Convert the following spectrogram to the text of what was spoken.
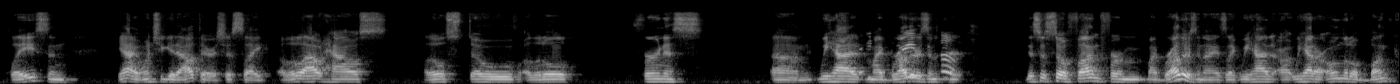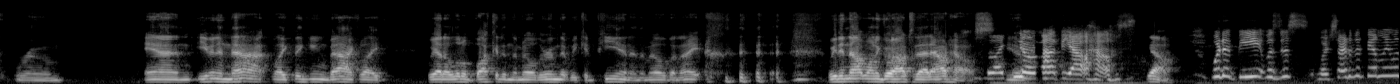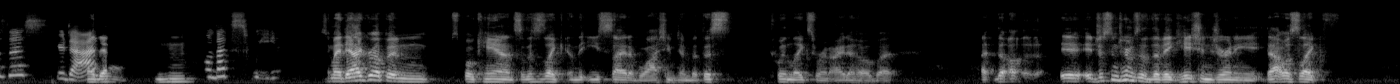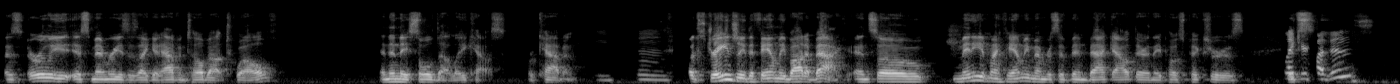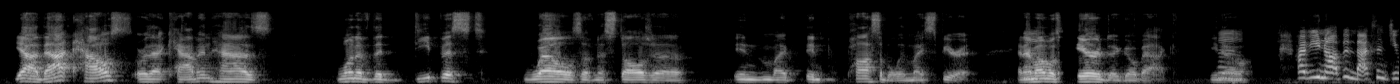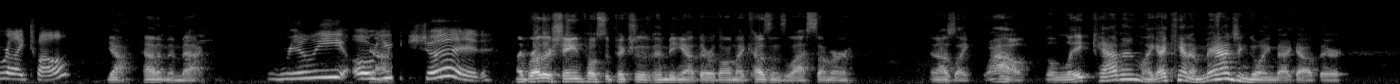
place. And yeah, once you get out there, it's just like a little outhouse, a little stove, a little furnace. Um, we had my brothers and stoked. this was so fun for my brothers and I. It's like we had our, we had our own little bunk room, and even in that, like thinking back, like we had a little bucket in the middle of the room that we could pee in in the middle of the night. we did not want to go out to that outhouse. Like, you know? no, not the outhouse. Yeah, Would it be? Was this which side of the family was this? Your dad? my dad. hmm Oh, that's sweet. So my dad grew up in Spokane, so this is like in the east side of Washington, but this Twin Lakes were in Idaho. But uh, the, uh, it, it, just in terms of the vacation journey, that was like as earliest memories as I could have until about twelve, and then they sold that lake house or cabin. Mm. But strangely, the family bought it back, and so many of my family members have been back out there, and they post pictures. Like It's- your cousins? yeah, that house or that cabin has one of the deepest wells of nostalgia in my impossible in my spirit. And I'm Mm. almost scared to go back, you know. Have you not been back since you were like 12? Yeah, haven't been back. Really? Oh, Yeah. you should. My brother Shane posted pictures of him being out there with all my cousins last summer. And I was like, wow, the lake cabin? Like I can't imagine going back out there.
